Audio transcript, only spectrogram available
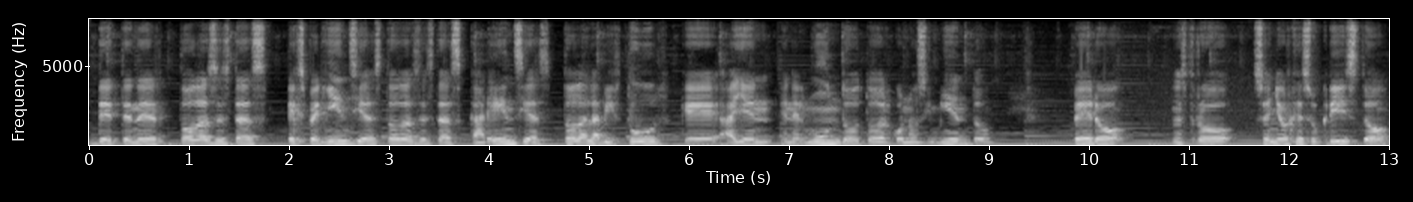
de tener todas estas experiencias, todas estas carencias, toda la virtud que hay en, en, el mundo, todo el conocimiento. Pero nuestro Señor Jesucristo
